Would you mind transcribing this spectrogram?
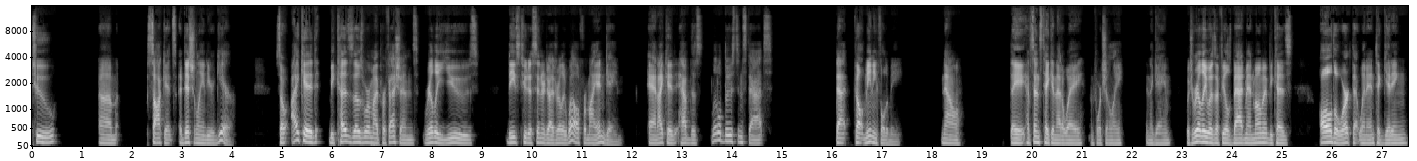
two um, sockets additionally into your gear. So I could, because those were my professions, really use these two to synergize really well for my end game. And I could have this little boost in stats that felt meaningful to me. Now, they have since taken that away, unfortunately, in the game, which really was a feels bad man moment because all the work that went into getting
